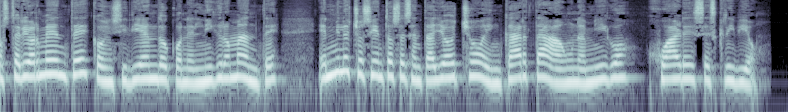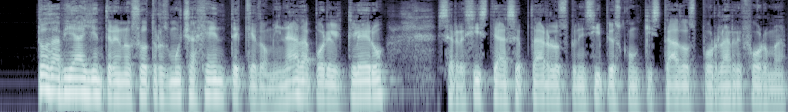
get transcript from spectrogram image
Posteriormente, coincidiendo con el nigromante, en 1868, en carta a un amigo, Juárez escribió Todavía hay entre nosotros mucha gente que, dominada por el clero, se resiste a aceptar los principios conquistados por la Reforma.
